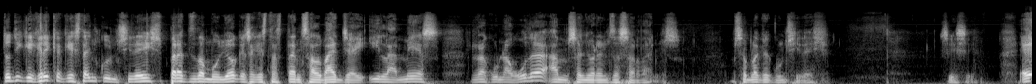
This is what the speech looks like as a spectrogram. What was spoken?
Tot i que crec que aquest any coincideix Prats de Molló, que és aquesta tan salvatge i la més reconeguda, amb Sant Llorenç de Cerdans. Em sembla que coincideix. Sí, sí. Eh,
